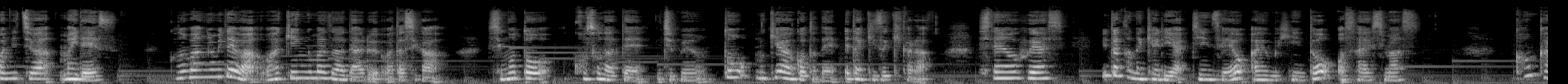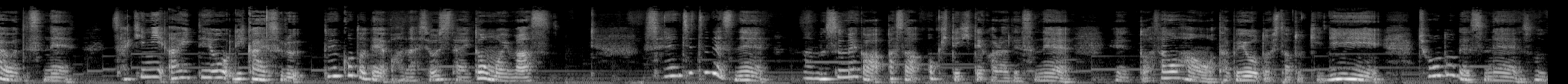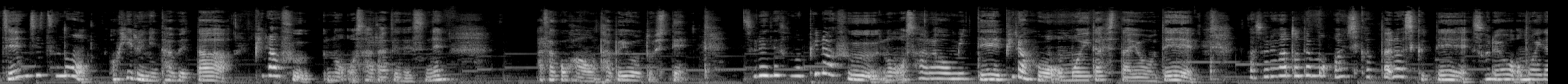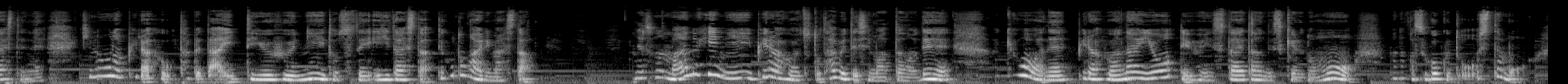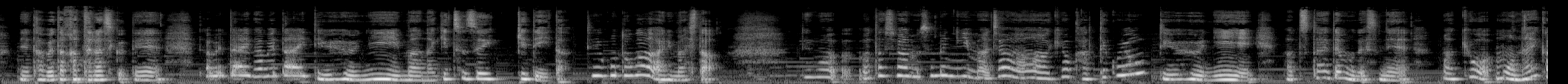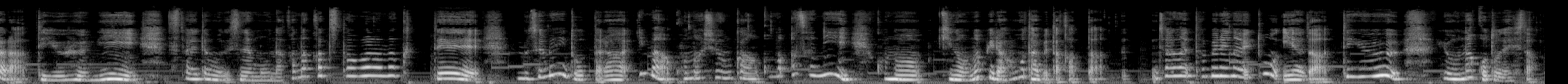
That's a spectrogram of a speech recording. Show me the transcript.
こんにちは、まいです。この番組ではワーキングマザーである私が仕事、子育て、自分と向き合うことで得た気づきから視点を増やし、豊かなキャリア、人生を歩むヒントをお伝えします。今回はですね、先に相手を理解するということでお話をしたいと思います。先日ですね、娘が朝起きてきてからですね、えっと、朝ごはんを食べようとした時に、ちょうどですね、その前日のお昼に食べたピラフのお皿でですね、朝ごはんを食べようとして、それでそのピラフのお皿を見て、ピラフを思い出したようで、それがとても美味しかったらしくて、それを思い出してね、昨日のピラフを食べたいっていう風に突然言い出したってことがありました。で、その前の日にピラフはちょっと食べてしまったので、今日はね、ピラフはないよっていう風に伝えたんですけれども、なんかすごくどうしてもね、食べたかったらしくて、食べたい食べたいっていう風に、まあ泣き続けていたっていうことがありました。で、まあ、私は娘に、まあ、じゃあ、今日買ってこようっていう風に、まあ、伝えてもですね、まあ、今日はもうないからっていう風に伝えてもですね、もうなかなか伝わらなくて、娘にとったら、今、この瞬間、この朝に、この昨日のピラフを食べたかった。じゃあ、食べれないと嫌だっていうようなことでした。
